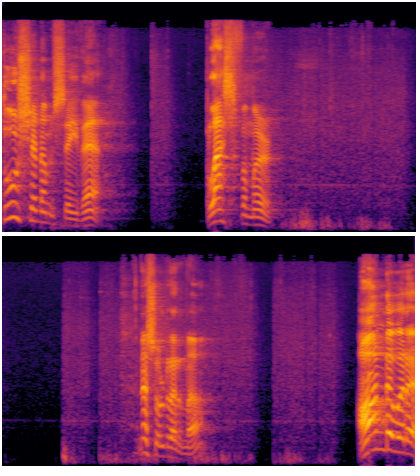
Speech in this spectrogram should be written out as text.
தூஷணம் செய்தேன். பிளாஸ்பமர் என்ன சொல்றாருன்னா ஆண்டவரை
